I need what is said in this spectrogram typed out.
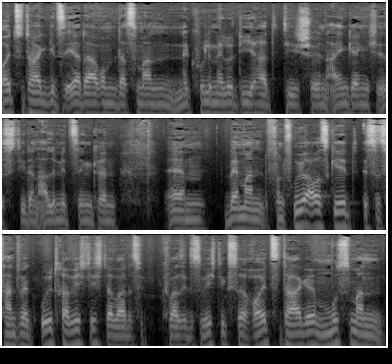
Heutzutage geht es eher darum, dass man eine coole Melodie hat, die schön eingängig ist, die dann alle mitsingen können. Ähm, wenn man von früher ausgeht, ist das Handwerk ultra wichtig, da war das quasi das Wichtigste. Heutzutage muss man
